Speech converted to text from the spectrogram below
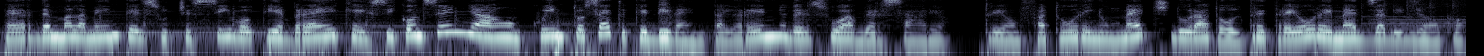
perde malamente il successivo tie break e si consegna a un quinto set che diventa il regno del suo avversario, trionfatore in un match durato oltre tre ore e mezza di gioco.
